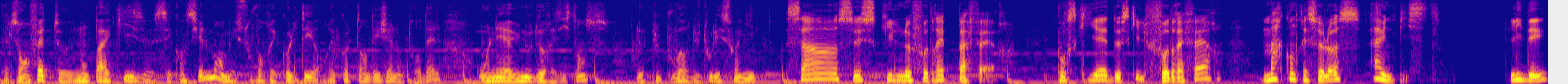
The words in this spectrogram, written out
qu'elles sont en fait euh, non pas acquises séquentiellement, mais souvent récoltées en récoltant des gènes autour d'elles, on est à une ou deux résistances de plus pouvoir du tout les soigner. Ça, c'est ce qu'il ne faudrait pas faire. Pour ce qui est de ce qu'il faudrait faire, Marc-André Solos a une piste. L'idée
